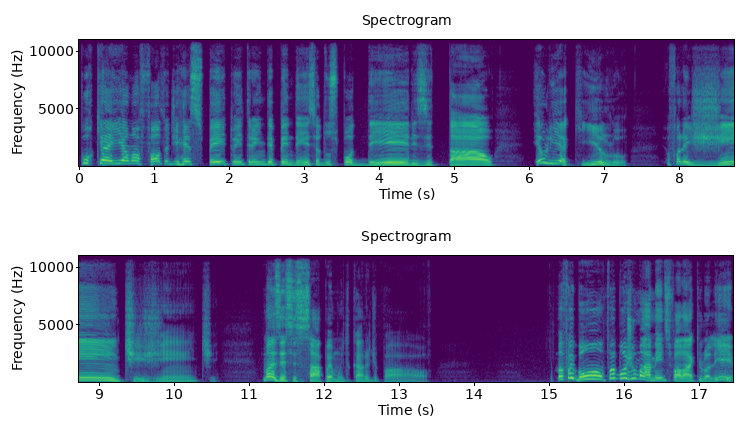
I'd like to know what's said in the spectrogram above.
porque aí é uma falta de respeito entre a independência dos poderes e tal. Eu li aquilo, eu falei, gente, gente, mas esse sapo é muito cara de pau. Mas foi bom, foi bom Gilmar Mendes falar aquilo ali,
